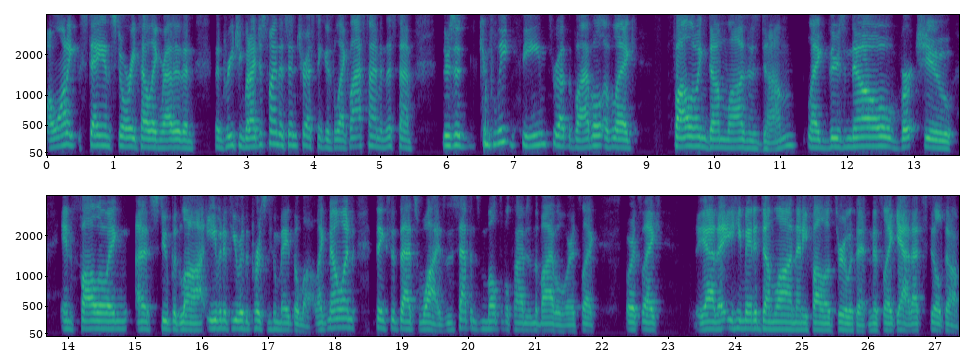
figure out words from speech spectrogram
I want to stay in storytelling rather than than preaching, but I just find this interesting because, like last time and this time, there's a complete theme throughout the Bible of like following dumb laws is dumb. Like there's no virtue in following a stupid law, even if you were the person who made the law. Like no one thinks that that's wise. This happens multiple times in the Bible where it's like, where it's like, yeah, they, he made a dumb law and then he followed through with it, and it's like, yeah, that's still dumb.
